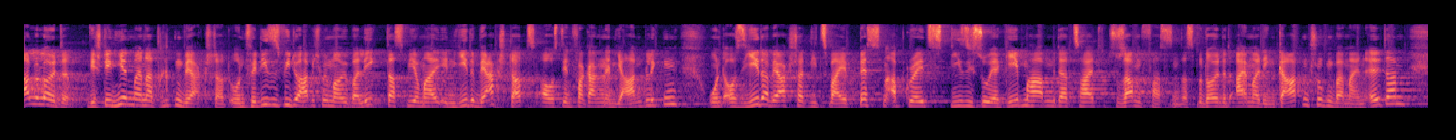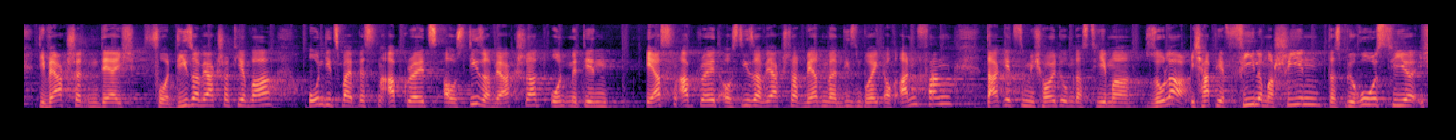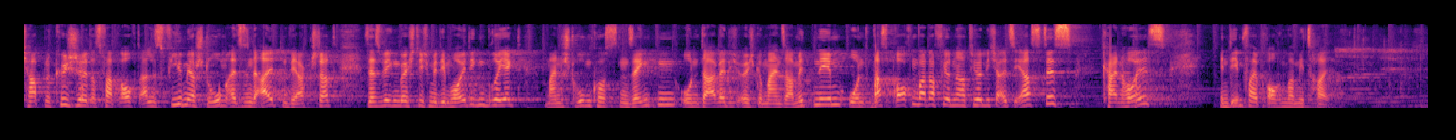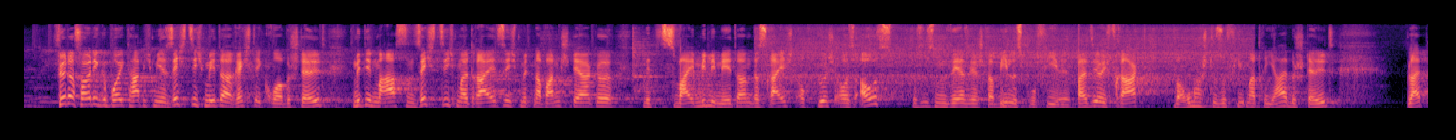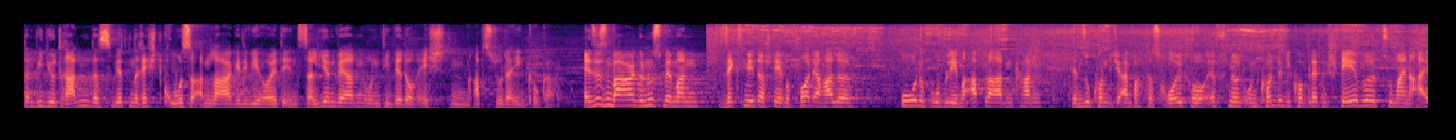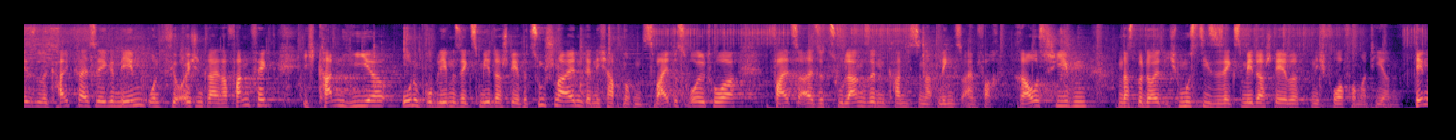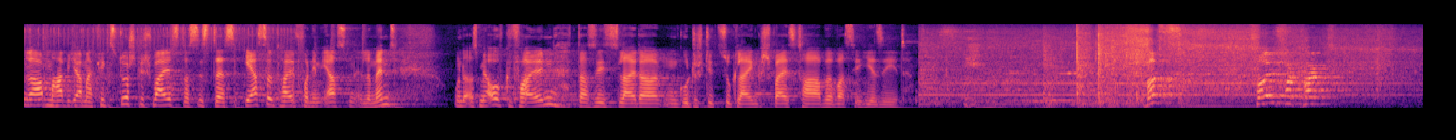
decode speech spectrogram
Hallo Leute, wir stehen hier in meiner dritten Werkstatt und für dieses Video habe ich mir mal überlegt, dass wir mal in jede Werkstatt aus den vergangenen Jahren blicken und aus jeder Werkstatt die zwei besten Upgrades, die sich so ergeben haben mit der Zeit, zusammenfassen. Das bedeutet einmal den Gartenschuppen bei meinen Eltern, die Werkstatt, in der ich vor dieser Werkstatt hier war und die zwei besten Upgrades aus dieser Werkstatt und mit den ersten Upgrade aus dieser Werkstatt werden wir in diesem Projekt auch anfangen. Da geht es nämlich heute um das Thema Solar. Ich habe hier viele Maschinen, das Büro ist hier, ich habe eine Küche, das verbraucht alles viel mehr Strom als in der alten Werkstatt. Deswegen möchte ich mit dem heutigen Projekt meine Stromkosten senken und da werde ich euch gemeinsam mitnehmen. Und was brauchen wir dafür natürlich als erstes? Kein Holz, in dem Fall brauchen wir Metall. Für das heutige Projekt habe ich mir 60 Meter Rechteckrohr bestellt mit den Maßen 60 x 30 mit einer Wandstärke mit 2 mm. Das reicht auch durchaus aus. Das ist ein sehr, sehr stabiles Profil. Falls ihr euch fragt, warum hast du so viel Material bestellt, Bleibt am Video dran, das wird eine recht große Anlage, die wir heute installieren werden und die wird auch echt ein absoluter Hingucker. Es ist ein wahrer Genuss, wenn man 6 Meter Stäbe vor der Halle ohne Probleme abladen kann. Denn so konnte ich einfach das Rolltor öffnen und konnte die kompletten Stäbe zu meiner Eisele Kaltkreissäge nehmen. Und für euch ein kleiner Fun-Fact, ich kann hier ohne Probleme 6 Meter Stäbe zuschneiden, denn ich habe noch ein zweites Rolltor. Falls sie also zu lang sind, kann ich sie nach links einfach rausschieben. Und das bedeutet, ich muss diese 6 Meter Stäbe nicht vorformatieren. Den Rahmen habe ich einmal fix durchgeschweißt. Das ist das erste Teil von dem ersten Element. Und da ist mir aufgefallen, dass ich es leider ein gutes Stück zu klein geschweißt habe, was ihr hier seht. voll verkackt.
